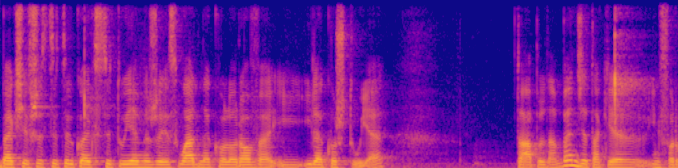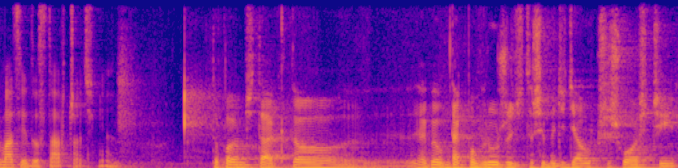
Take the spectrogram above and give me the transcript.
Bo jak się wszyscy tylko ekscytujemy, że jest ładne, kolorowe i ile kosztuje, to Apple nam będzie takie informacje dostarczać, nie? To powiem Ci tak, to e, jakbym tak powróżyć, co się będzie działo w przyszłości,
